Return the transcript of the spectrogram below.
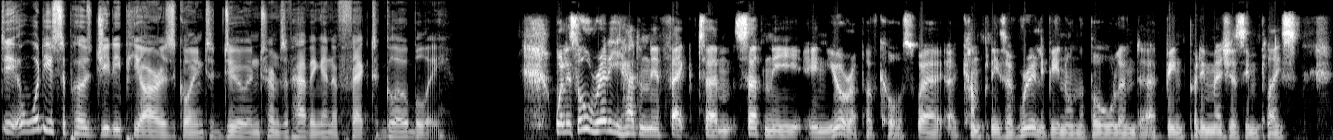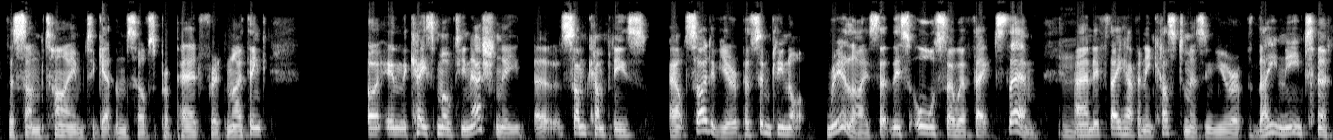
Do you, what do you suppose GDPR is going to do in terms of having an effect globally? Well, it's already had an effect, um, certainly in Europe, of course, where uh, companies have really been on the ball and have uh, been putting measures in place for some time to get themselves prepared for it. And I think uh, in the case multinationally, uh, some companies outside of Europe have simply not realized that this also affects them. Mm. And if they have any customers in Europe, they need to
